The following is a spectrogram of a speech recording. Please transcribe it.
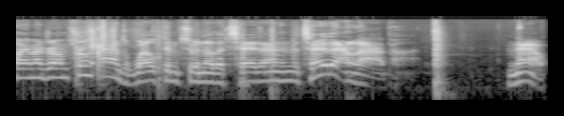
Hi, I'm Andrew Armstrong, and welcome to another Teardown in the Teardown Lab. Now,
